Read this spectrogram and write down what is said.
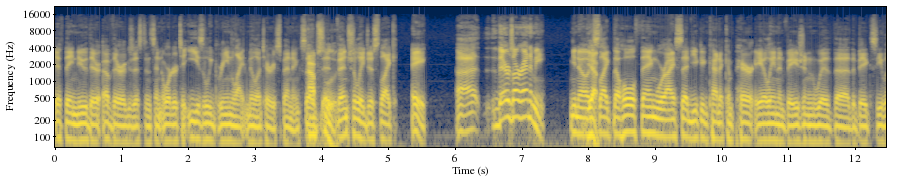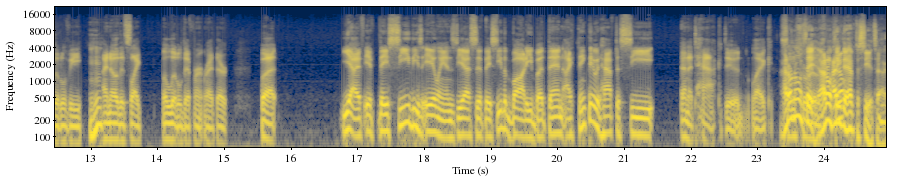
if they knew their, of their existence in order to easily greenlight military spending. So Absolutely. eventually, just like, hey, uh, there's our enemy. You know, it's Yeah. like the whole thing where I said you can kind of compare alien invasion with uh, the big C little V. I Mhm. know that's like a little different right there, but yeah, if, if they see these aliens, yes, if they see the body, but then I think they would have to see an attack, dude. Like I don't know if they. of- I don't I think don't- they have to see attack.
